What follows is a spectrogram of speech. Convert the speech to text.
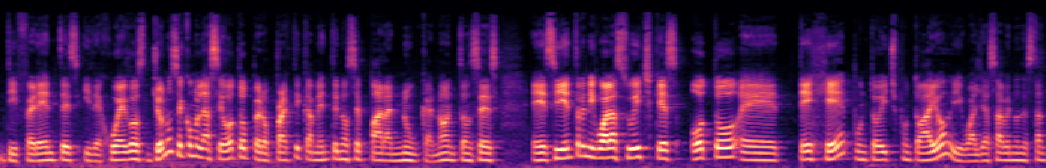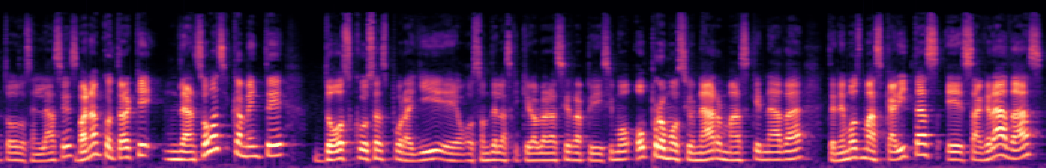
diferentes y de juegos. Yo no sé cómo le hace Otto, pero prácticamente no se para nunca, ¿no? Entonces, eh, si entran igual a Switch, que es ototg.h.io, igual ya saben dónde están todos los enlaces, van a encontrar que lanzó básicamente dos cosas por allí, eh, o son de las que quiero hablar así rapidísimo, o promocionar más que nada. Tenemos mascaritas eh, sagradas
